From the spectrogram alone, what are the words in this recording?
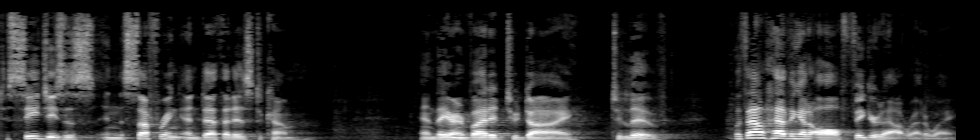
to see Jesus in the suffering and death that is to come. And they are invited to die, to live, without having it all figured out right away.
